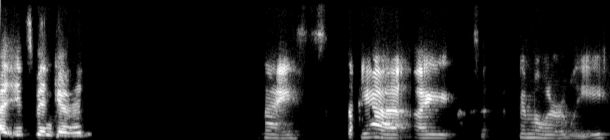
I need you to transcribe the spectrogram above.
it's been good. Nice. Yeah, I similarly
